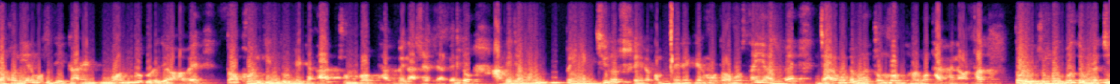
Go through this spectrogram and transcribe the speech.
যখনই এর মধ্য দিয়ে কারেন্ট বন্ধ করে দেওয়া হবে তখন কিন্তু এটা আর চুম্বক থাকবে না সেটা। কিন্তু আগে যেমন পেরেক ছিল সেই রকম পেরেকের মতো অবস্থায় আসবে, যার মধ্যে কোনো চুম্বক ধর্ম থাকবে না। অর্থাৎ তড়িৎ চুম্বক বলতে বোঝাচ্ছি,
